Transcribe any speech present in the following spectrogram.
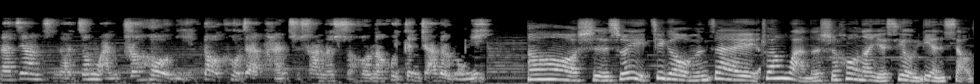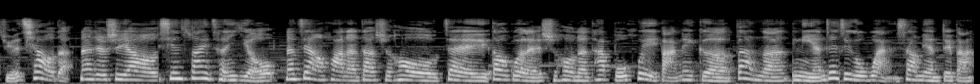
那这样子呢，蒸完之后你倒扣在盘子上的时候呢，会更加的容易。哦，是，所以这个我们在装碗的时候呢，也是有一点小诀窍的，那就是要先刷一层油，那这样的话呢，到时候再倒过来的时候呢，它不会把那个饭呢粘在这个碗上面，对吧？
